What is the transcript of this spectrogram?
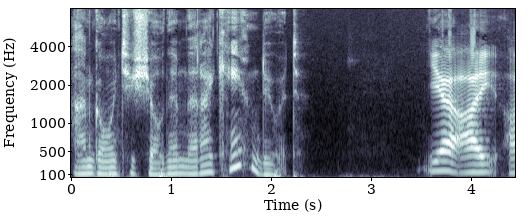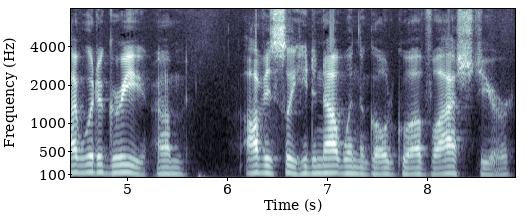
I'm going to show them that I can do it. Yeah, I I would agree. Um, obviously he did not win the Gold Glove last year.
